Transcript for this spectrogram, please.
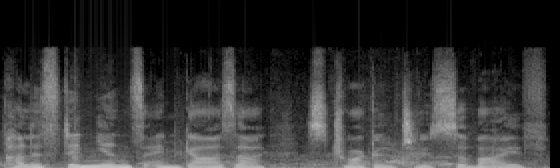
Palestinians in Gaza struggle to survive.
